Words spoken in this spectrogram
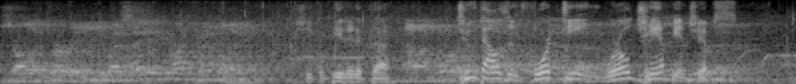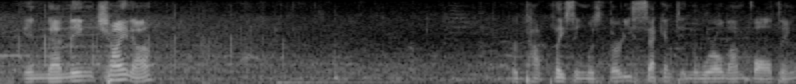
Charlotte Curry, USA she competed at the 2014 World Championships in Nanning, China. Her top placing was 32nd in the world on vaulting.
